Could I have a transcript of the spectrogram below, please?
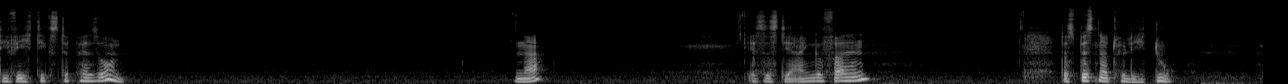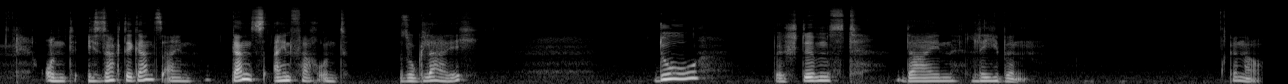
die wichtigste Person? Na? Ist es dir eingefallen? Das bist natürlich du. Und ich sage dir ganz ein, ganz einfach und sogleich, du bestimmst dein Leben. Genau.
